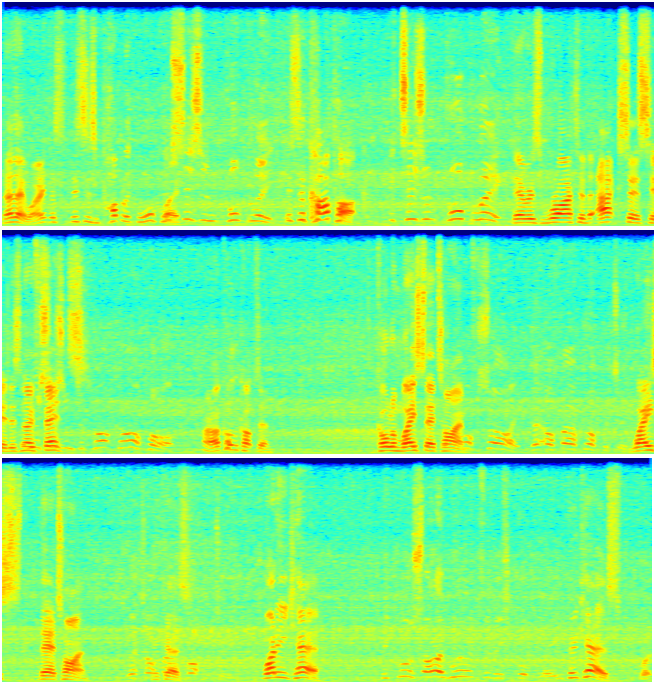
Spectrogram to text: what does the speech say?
No, they won't. This, this is a public walkway. This isn't public. Is a car park. It isn't public. There is right of access here. There's no this fence. isn't a car park. All right, I'll call the cops then. Call them waste their time. Offside. Get off our property. Waste their time. Get off cares? our property. Why do you care? Because I work for this company. Who cares? What,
